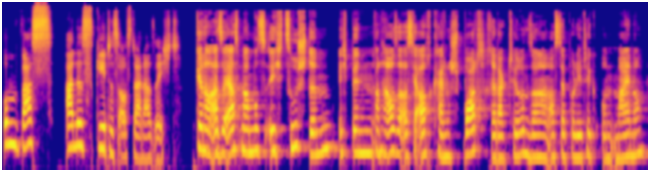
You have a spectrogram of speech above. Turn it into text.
Um was alles geht es aus deiner Sicht? Genau, also erstmal muss ich zustimmen. Ich bin von Hause aus ja auch keine Sportredakteurin, sondern aus der Politik und Meinung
